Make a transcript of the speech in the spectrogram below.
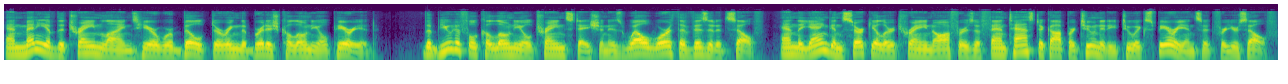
and many of the train lines here were built during the British colonial period. The beautiful colonial train station is well worth a visit itself, and the Yangon Circular Train offers a fantastic opportunity to experience it for yourself.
